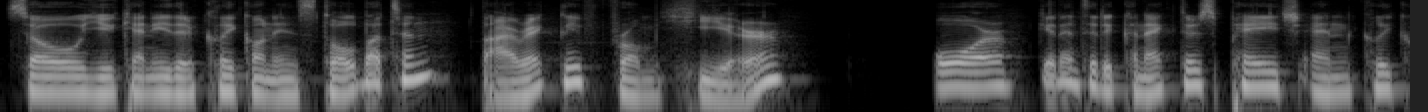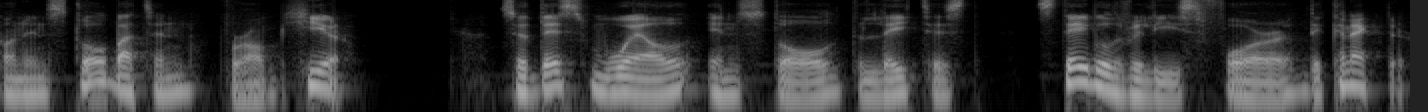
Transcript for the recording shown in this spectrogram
So you can either click on install button directly from here or get into the connectors page and click on install button from here. So this will install the latest stable release for the connector.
